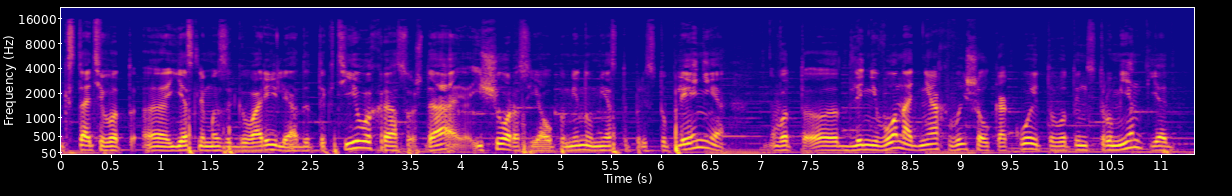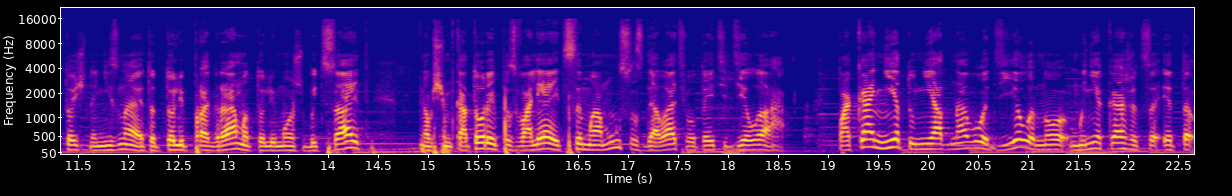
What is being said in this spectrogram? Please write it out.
Кстати, вот э, если мы заговорили о детективах, раз уж, да, еще раз я упомяну место преступления. Вот э, для него на днях вышел какой-то вот инструмент, я точно не знаю, это то ли программа, то ли, может быть, сайт, в общем, который позволяет самому создавать вот эти дела. Пока нету ни одного дела, но мне кажется, это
